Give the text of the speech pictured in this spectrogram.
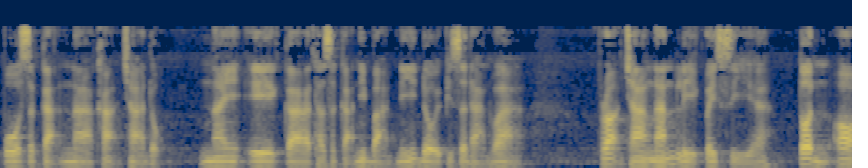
โปสกะนาคชาดก ในเอกาทศกนิบาตนี้โดยพิสดารว่า เพราะช้างนั้นหลีกไปเสีย ต้นอ้อ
